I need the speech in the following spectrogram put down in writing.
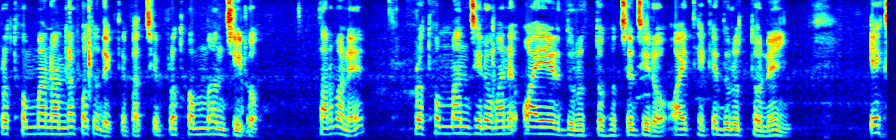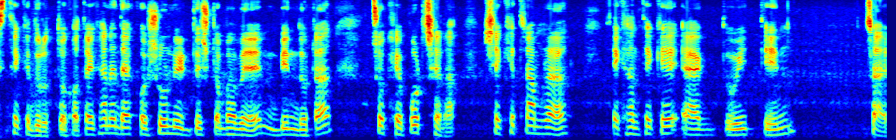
প্রথম মান আমরা কত দেখতে পাচ্ছি? প্রথম মান জিরো তার মানে প্রথম মান জিরো মানে এর দূরত্ব হচ্ছে জিরো। ওয়াই থেকে দূরত্ব নেই। এক্স থেকে দূরত্ব কত? এখানে দেখো সুনির্দিষ্টভাবে বিন্দুটা চোখে পড়ছে না। সেক্ষেত্রে আমরা এখান থেকে এক, দুই, তিন, চার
